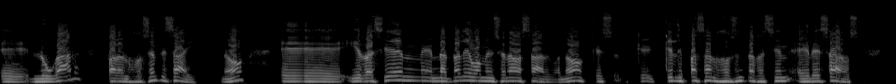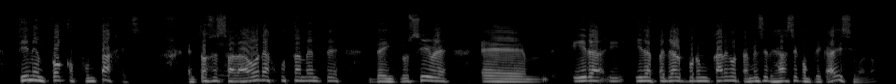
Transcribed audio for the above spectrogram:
eh, lugar para los docentes hay. ¿No? Eh, y recién, eh, Natalia, vos mencionabas algo, ¿no? ¿Qué, qué, les pasa a los docentes recién egresados? Tienen pocos puntajes. Entonces, a la hora justamente de inclusive eh, ir, a, ir a pelear por un cargo, también se les hace complicadísimo, ¿no?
